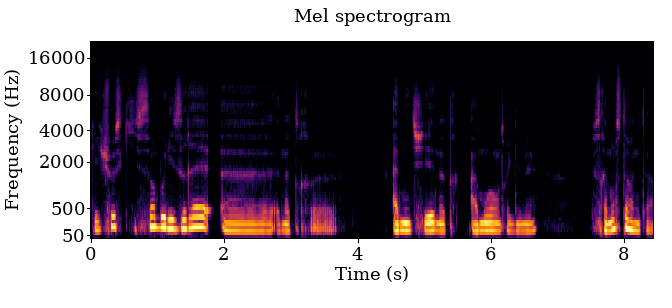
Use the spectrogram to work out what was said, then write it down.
Quelque chose qui symboliserait euh, notre euh, amitié, notre amour, entre guillemets, ce serait Monster Hunter.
